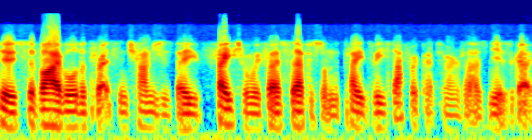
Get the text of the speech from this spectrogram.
to survive all the threats and challenges they faced when we first surfaced on the plains of East Africa 200,000 years ago.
